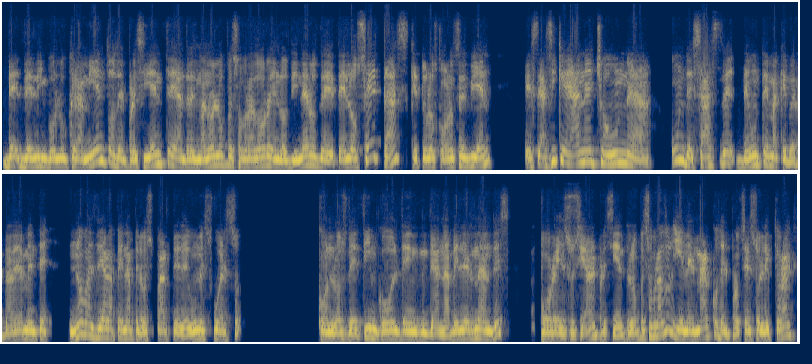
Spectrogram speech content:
del involucramiento del presidente Andrés Manuel López Obrador en los dineros de, los Zetas, que tú los conoces bien. Este, así que han hecho una, un desastre de un tema que verdaderamente no valdría la pena, pero es parte de un esfuerzo con los de Tim Golden, de Anabel Hernández, por ensuciar al presidente López Obrador y en el marco del proceso electoral.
